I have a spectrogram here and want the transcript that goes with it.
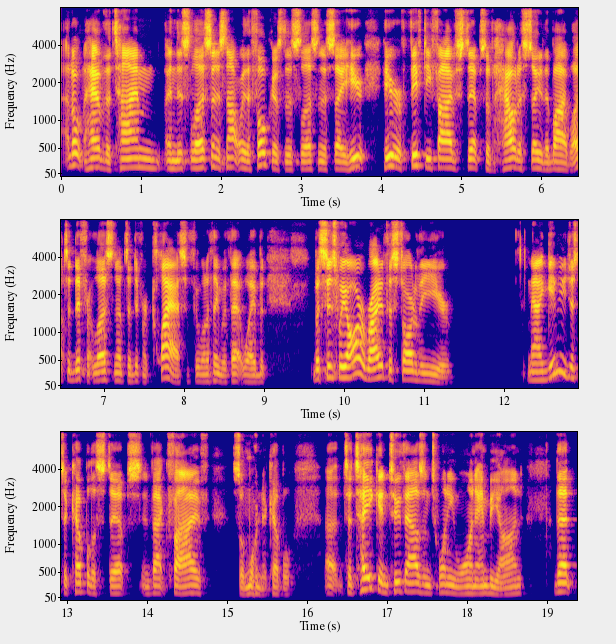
I don't have the time in this lesson. It's not really the focus of this lesson to say here here are 55 steps of how to study the Bible. That's a different lesson. That's a different class if you want to think of it that way. But but since we are right at the start of the year, now I give you just a couple of steps. In fact, five, so more than a couple, uh, to take in 2021 and beyond. That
